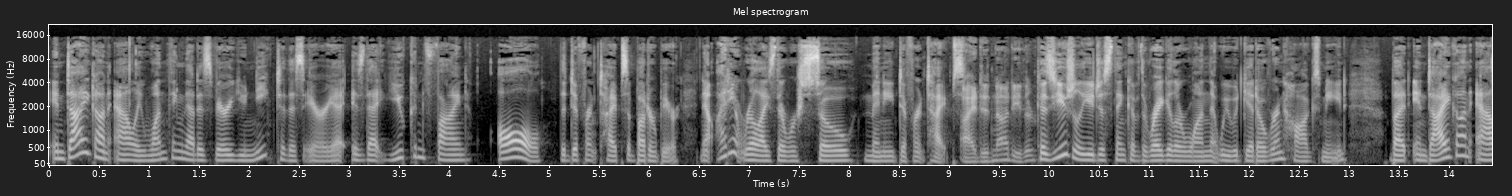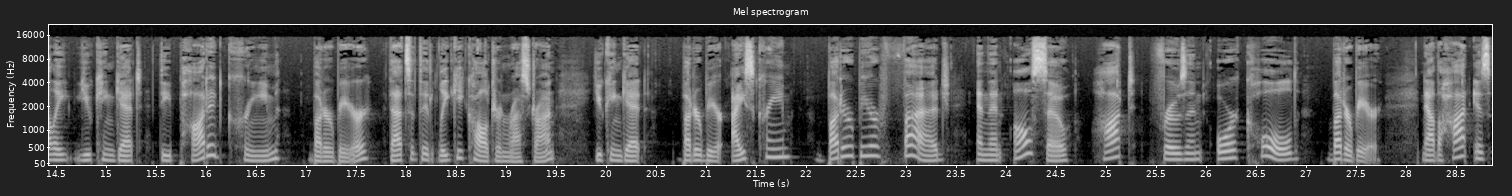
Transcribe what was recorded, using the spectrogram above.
In Diagon Alley, one thing that is very unique to this area is that you can find all the different types of butterbeer. Now, I didn't realize there were so many different types. I did not either. Because usually you just think of the regular one that we would get over in Hogsmeade. But in Diagon Alley, you can get the potted cream butterbeer. That's at the Leaky Cauldron restaurant. You can get butterbeer ice cream, butterbeer fudge, and then also hot, frozen, or cold butterbeer. Now, the hot is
